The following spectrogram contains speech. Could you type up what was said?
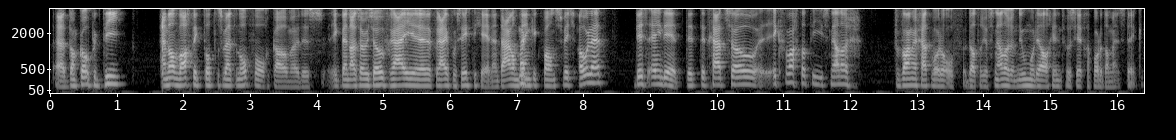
Eh, dan koop ik die. En dan wacht ik tot ze met een opvolger komen. Dus ik ben daar sowieso vrij, eh, vrij voorzichtig in. En daarom Maar- denk ik van Switch OLED, dit is één dit. dit. Dit gaat zo... Ik verwacht dat die sneller vervangen gaat worden. Of dat er sneller een nieuw model geïntroduceerd gaat worden dan mensen denken.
